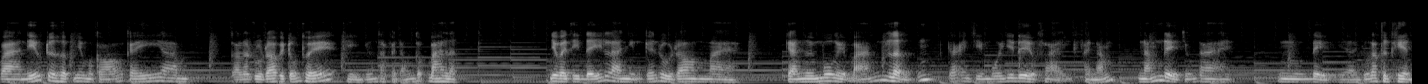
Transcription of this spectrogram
và nếu trường hợp như mà có cái um, gọi là rủi ro về trốn thuế thì chúng ta phải đóng gấp 3 lần. Như vậy thì đấy là những cái rủi ro mà cả người mua người bán lẫn các anh chị môi giới đều phải phải nắm nắm để chúng ta ừ, để à, chúng ta thực hiện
